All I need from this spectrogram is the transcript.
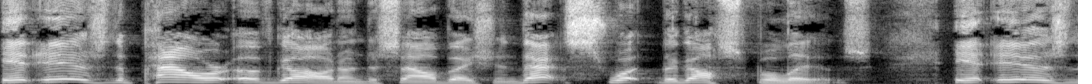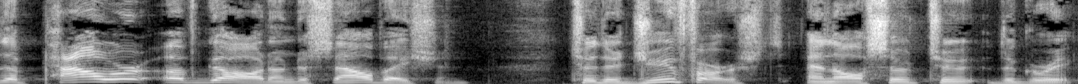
It is the power of God unto salvation. That's what the gospel is. It is the power of God unto salvation to the Jew first and also to the Greek.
